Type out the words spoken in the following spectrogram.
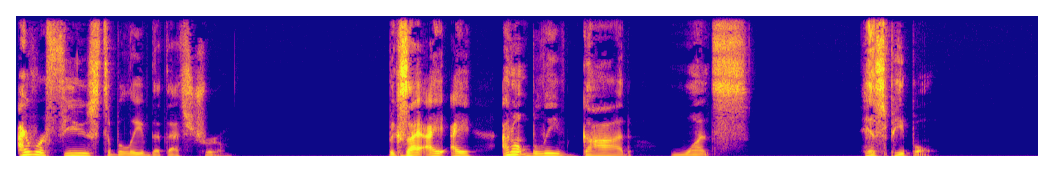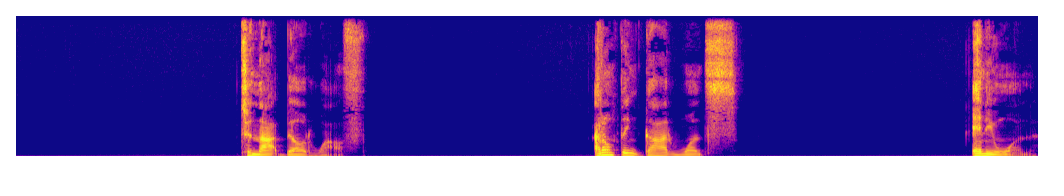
I refuse to believe that that's true. Because I, I, I, I don't believe God wants his people to not build wealth. I don't think God wants anyone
